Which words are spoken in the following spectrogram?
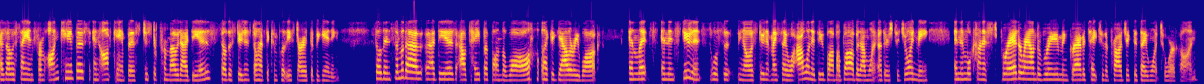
as I was saying, from on campus and off campus just to promote ideas so the students don't have to completely start at the beginning. So then some of the ideas I'll tape up on the wall like a gallery walk and let's and then students will you know a student may say well I want to do blah blah blah but I want others to join me and then we'll kind of spread around the room and gravitate to the project that they want to work on.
